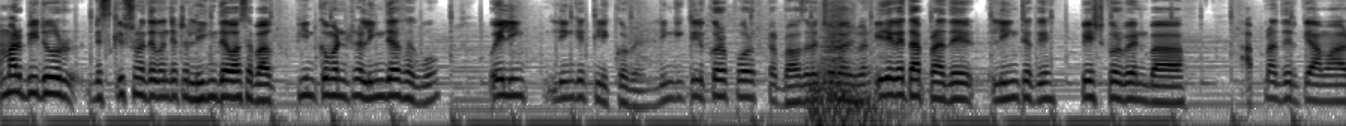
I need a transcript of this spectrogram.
আমার ভিডিওর ডিসক্রিপশনে দেখবেন যে একটা লিঙ্ক দেওয়া আছে বা পিন কমেন্ট একটা লিঙ্ক দেওয়া থাকব। ওই লিঙ্ক লিঙ্কে ক্লিক করবেন। লিঙ্কে ক্লিক করার পর একটা ব্রাউজারে চলে আসবেন। এই জায়গাতে আপনাদের লিঙ্কটাকে পেস্ট করবেন বা আপনাদেরকে আমার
